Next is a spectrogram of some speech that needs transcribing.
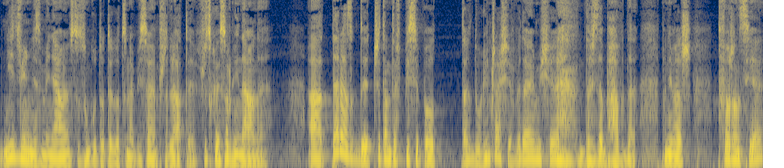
Nic w nim nie zmieniałem w stosunku do tego, co napisałem przed laty. Wszystko jest oryginalne. A teraz, gdy czytam te wpisy po tak długim czasie, wydaje mi się dość zabawne, ponieważ tworząc je,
